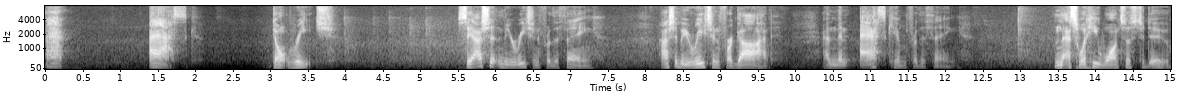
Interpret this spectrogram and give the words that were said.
ah, ask, don't reach. See, I shouldn't be reaching for the thing. I should be reaching for God and then ask Him for the thing. And that's what He wants us to do.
